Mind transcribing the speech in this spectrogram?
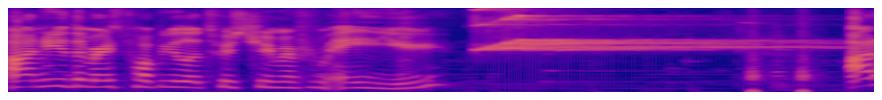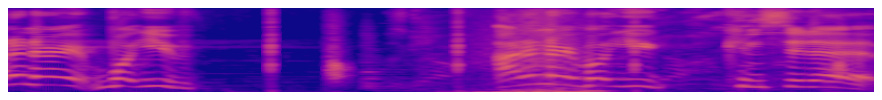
Aren't you the most popular Twitch streamer from AU? I don't know what you... I don't know what you consider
